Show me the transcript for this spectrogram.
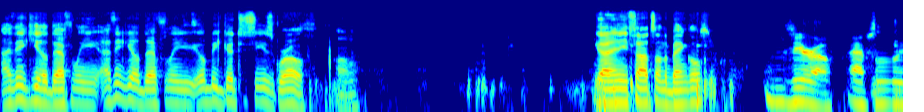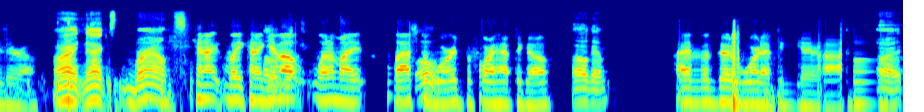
I think he'll definitely. I think he'll definitely. It'll be good to see his growth. Um, you got any thoughts on the Bengals? Zero, absolutely zero. All right, next Browns. Can I wait? Can I Oh, give what? out one of my last Oh. awards before I have to go? Okay. I have a good award I have to give out. All right.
